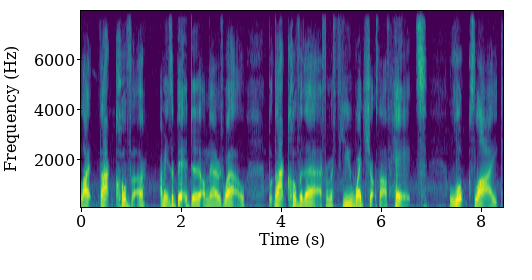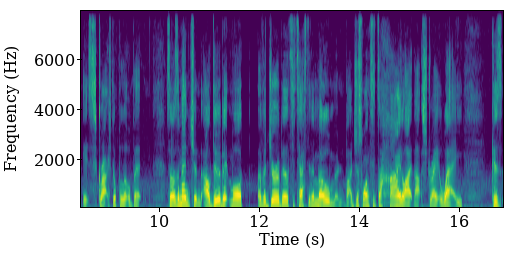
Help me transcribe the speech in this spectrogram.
Like that cover I mean, it's a bit of dirt on there as well, but that cover there from a few wedge shots that I've hit looks like it's scratched up a little bit. So as I mentioned, I'll do a bit more of a durability test in a moment, but I just wanted to highlight that straight away because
